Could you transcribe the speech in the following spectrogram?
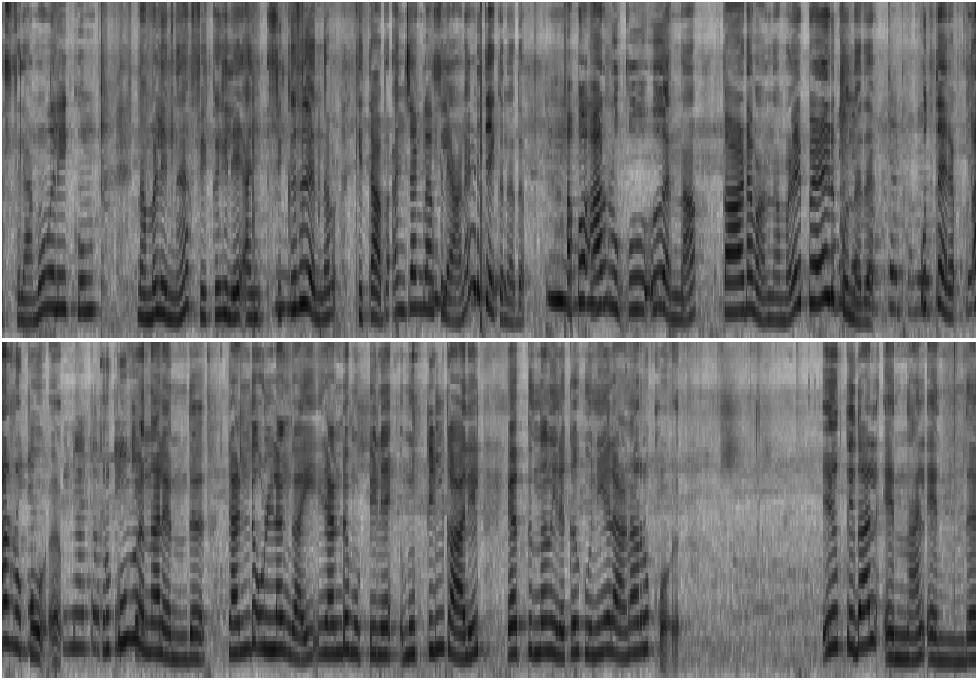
അസ്സലാമു അലൈക്കും നമ്മൾ ഇന്ന് ഫിഖിലെ ഫിഖ് എന്ന കിതാബ് അഞ്ചാം ക്ലാസ്സിലാണ് എടുത്തേക്കുന്നത്. അപ്പോൾ ആ റുക്കു എന്ന പാഠമാണ് നമ്മൾ ഇപ്പോൾ എടുക്കുന്നത്. ഉത്തരം ആ റുക്കു റുക്കു എന്നാൽ എന്ത്? രണ്ട് ഉള്ളം കൈ രണ്ട് മുട്ടിനെ മുട്ടിൻ കാലിൽ എത്തുന്ന നിലയ്ക്ക് കുനിയലാണ് റുക്കു ഇർത്തിദാൽ എന്നാൽ എന്ത്?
